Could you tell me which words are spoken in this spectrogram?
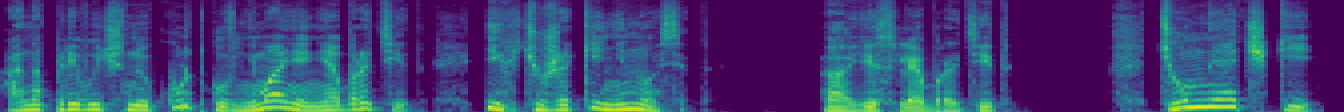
а на привычную куртку внимания не обратит. Их чужаки не носят. А если обратит? Темные очки,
